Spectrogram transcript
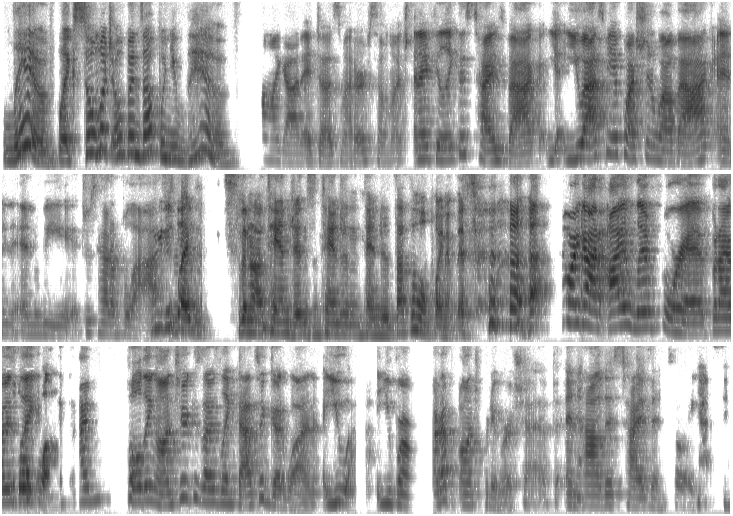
live. Like, so much opens up when you live. Oh my god, it does matter so much. And I feel like this ties back. You asked me a question a while back and and we just had a blast. We just like spin on tangents and tangents and tangents. That's the whole point of this. oh my god, I live for it. But I was like, I'm holding on to it because I was like, that's a good one. You you brought up entrepreneurship and how this ties into like yes,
